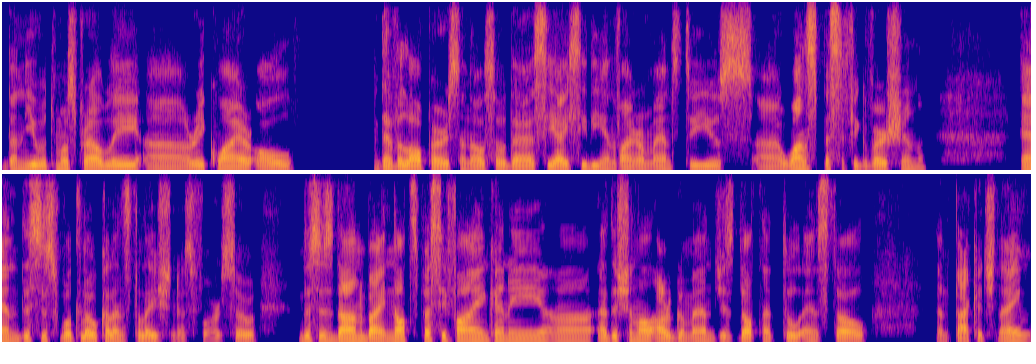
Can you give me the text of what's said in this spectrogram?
then you would most probably uh, require all developers and also the CI/CD environment to use uh, one specific version. And this is what local installation is for. So this is done by not specifying any uh, additional argument, just .NET tool install and package name.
